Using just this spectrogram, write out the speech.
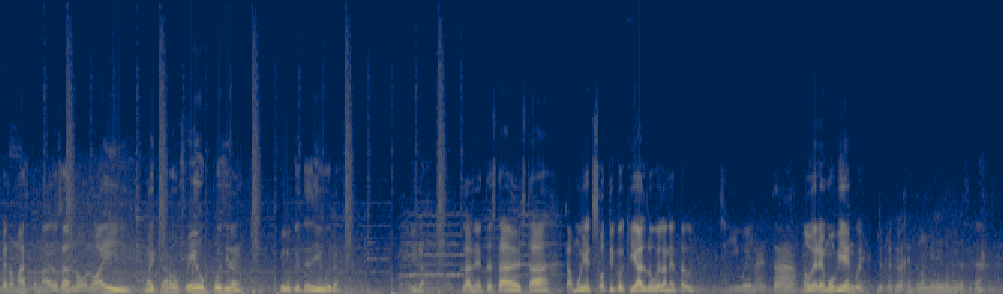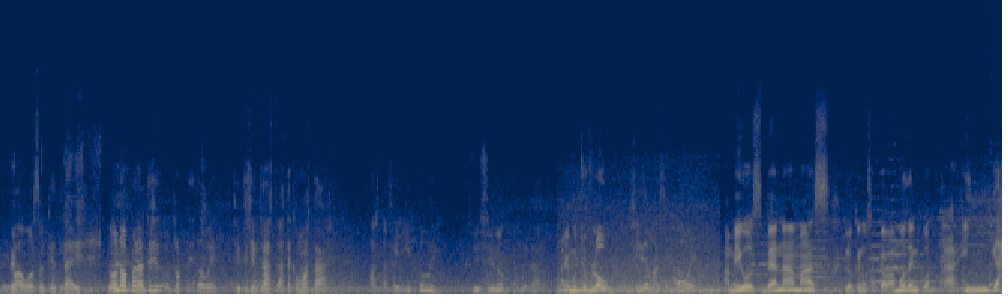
ve nomás esta madre. O sea, no, no hay... No hay carro feo, pues, mira. ¿Qué es lo que te digo, mira? Mira. La neta está, está, está muy exótico aquí, Aldo, güey, la neta, güey. Sí, güey, la neta, Nos veremos bien, güey. yo creo que la gente no mira y no mira así como, "Eh, baboso, ¿qué traes? No, no, pero antes es otro pedo, güey. Sí te sientes hasta, hasta como hasta, hasta fellito, güey. Sí, sí, ¿no? Está muy raro. Hay mucho flow. Sí, demasiado, güey. Amigos, vean nada más lo que nos acabamos de encontrar. Inga.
